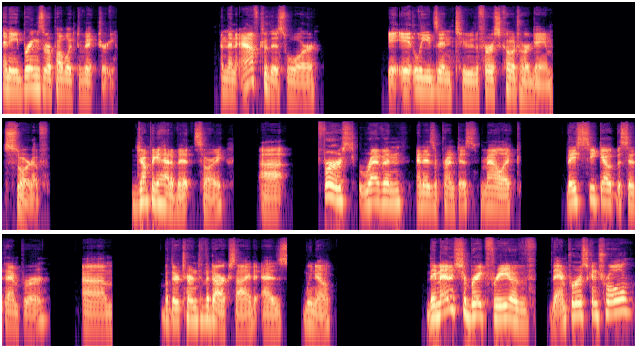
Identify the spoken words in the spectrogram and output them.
and he brings the Republic to victory. And then after this war, it, it leads into the first KOTOR game, sort of jumping ahead a bit, sorry. Uh, first, Revan and his apprentice Malak, they seek out the Sith Emperor, um, but they're turned to the dark side, as we know. they manage to break free of the Emperor's control,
